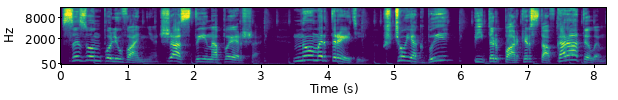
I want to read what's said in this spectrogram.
Сезон полювання. Частина перша. Номер третій. Що якби Пітер Паркер став карателем?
